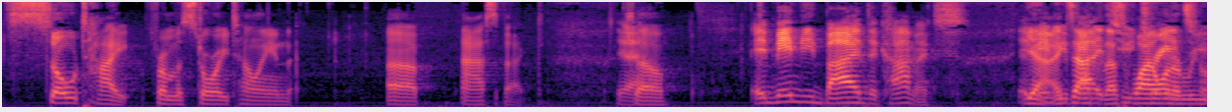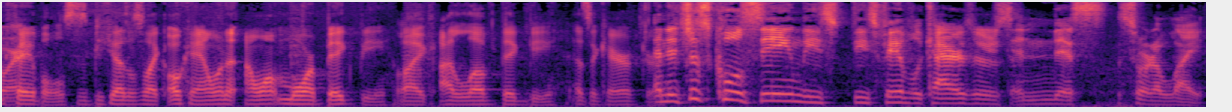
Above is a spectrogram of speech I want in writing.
so tight from a storytelling uh, aspect. Yeah. So It made me buy the comics. It yeah, exactly. That's why I want to read. Fables is because it's like okay, I want I want more Bigby. Like I love Bigby as a character. And it's just cool seeing these these Fable characters in this sort of light.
